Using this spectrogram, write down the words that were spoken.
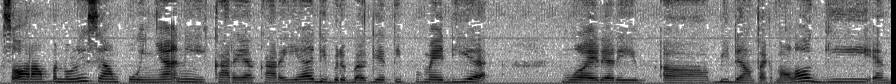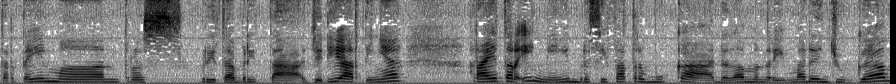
seorang penulis yang punya nih karya-karya di berbagai tipe media, mulai dari uh, bidang teknologi, entertainment, terus berita-berita. Jadi artinya writer ini bersifat terbuka dalam menerima dan juga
